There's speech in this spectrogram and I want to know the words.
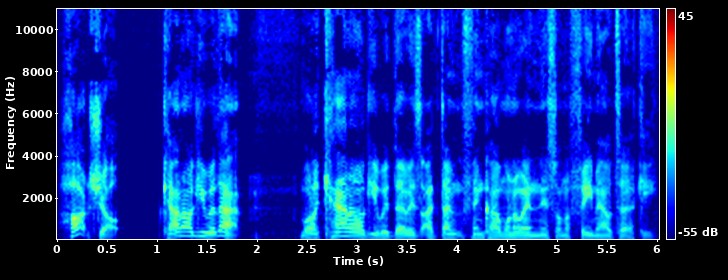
Hot shot. Can't argue with that. What I can argue with though is I don't think I want to end this on a female turkey.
